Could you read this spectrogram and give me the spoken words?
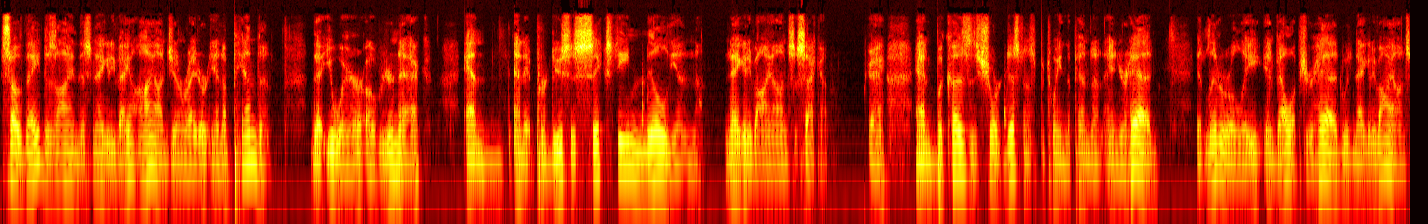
so they designed this negative ion generator in a pendant that you wear over your neck and and it produces 60 million negative ions a second Okay. And because the short distance between the pendant and your head, it literally envelops your head with negative ions.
